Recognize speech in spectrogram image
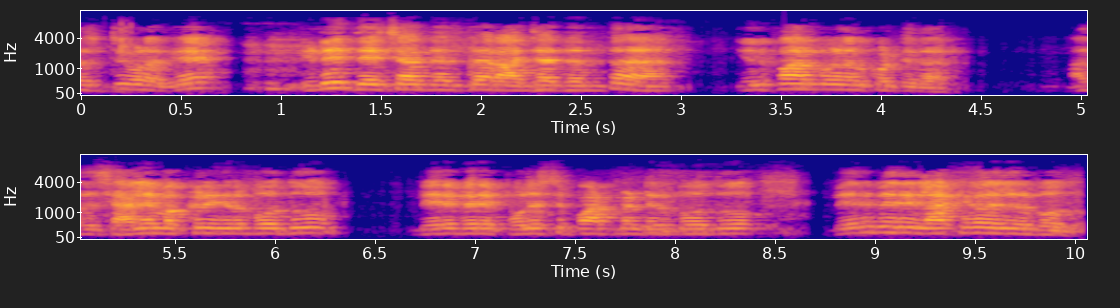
ದೃಷ್ಟಿಯೊಳಗೆ ಇಡೀ ದೇಶಾದ್ಯಂತ, ರಾಜ್ಯಾದ್ಯಂತ ಯೂನಿಫಾರ್ಮ್ಗಳನ್ನು ಕೊಟ್ಟಿದ್ದಾರೆ. ಅದು ಶಾಲೆ ಮಕ್ಕಳಿಗಿರ್ಬೋದು, ಬೇರೆ ಬೇರೆ ಪೊಲೀಸ್ ಡಿಪಾರ್ಟ್ಮೆಂಟ್ ಇರ್ಬೋದು, ಬೇರೆ ಬೇರೆ ಇಲಾಖೆಗಳಲ್ಲಿ ಇರ್ಬೋದು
